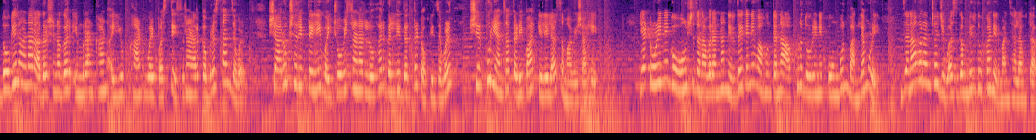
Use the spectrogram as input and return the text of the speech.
दोघे राहणार आदर्शनगर इम्रान खान अय्यूब खान वय पस्तीस राहणार कब्रस्तान जवळ. शाहरुख शरीफ तेली वय चोवीस राहणार लोहार गल्ली दत्त टॉकीज जवळ. शिरपूर यांचा तडीपार केलेला समावेश आहे. या टोळीने गोवंश जनावरांना निर्दयतेने वाहून त्यांना आखूड दोरीने कोंबून बांधल्यामुळे जनावरांच्या जीवास गंभीर धोका निर्माण झाला होता.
